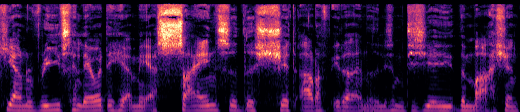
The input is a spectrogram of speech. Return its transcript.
Keanu Reeves, han laver det her med at science the shit out of et eller andet, ligesom de siger i The Martian.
